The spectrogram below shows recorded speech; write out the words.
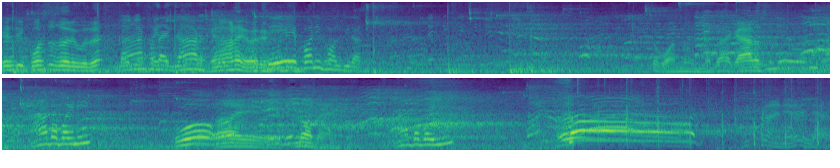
यसरी कस्तो छ अरे ऊ त गाँड छ दाइ गाँड गाँडै हो अरे। जे पनि फल्दिरहेको छ यस्तो भन्नुहुन्न त गाह्रो छ नि हाँ त बहिनी। हो ल त बहिनी मिठो हान्यो है ल्याएर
